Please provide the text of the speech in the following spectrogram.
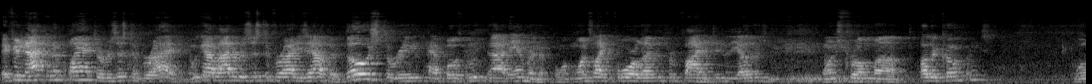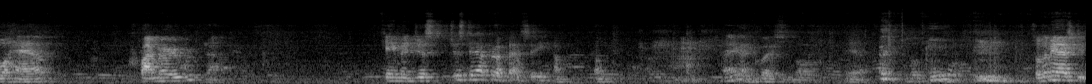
If you're not going to plant a resistant variety, and we got a lot of resistant varieties out there, those three have both root knot and reniform. One's like 411 from Phytogen and the others. One's from uh, other companies. Will have primary root knot. Came in just, just after I passed, see, I'm, I'm, I got a question, Bob. yeah. Before, So let me ask you,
